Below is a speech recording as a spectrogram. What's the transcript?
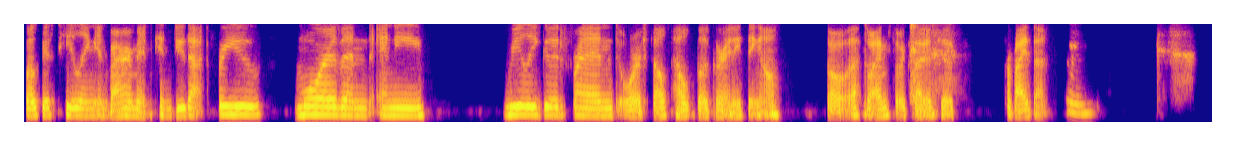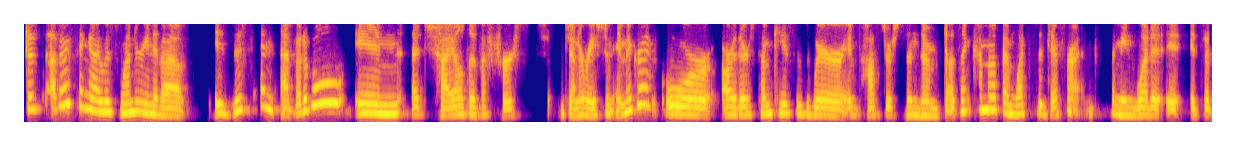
focused healing environment can do that for you more than any really good friend or self help book or anything else. So that's why I'm so excited to provide that. Mm. The other thing I was wondering about is this inevitable in a child of a first generation immigrant or are there some cases where imposter syndrome doesn't come up and what's the difference i mean what it, it's a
